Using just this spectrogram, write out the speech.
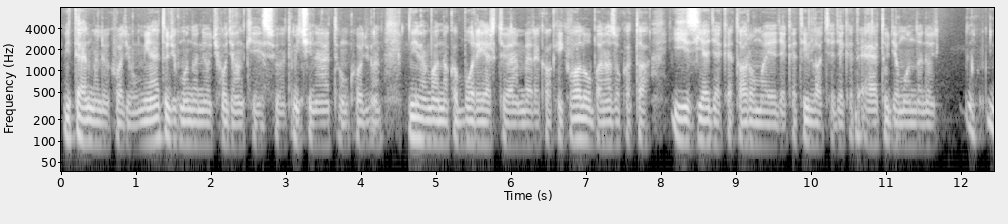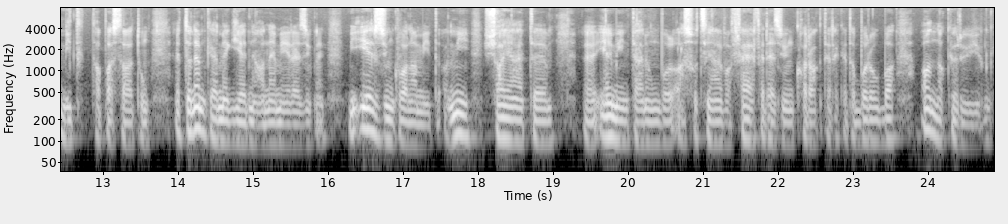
Mi termelők vagyunk, mi el tudjuk mondani, hogy hogyan készült, mit csináltunk, hogy van. Nyilván vannak a borértő emberek, akik valóban azokat a ízjegyeket, aromajegyeket, illatjegyeket el tudja mondani, hogy mit tapasztaltunk. Ettől nem kell megijedni, ha nem érezzük meg. Mi érzünk valamit, a mi saját élménytárunkból asszociálva felfedezünk karaktereket a borokba, annak örüljünk.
